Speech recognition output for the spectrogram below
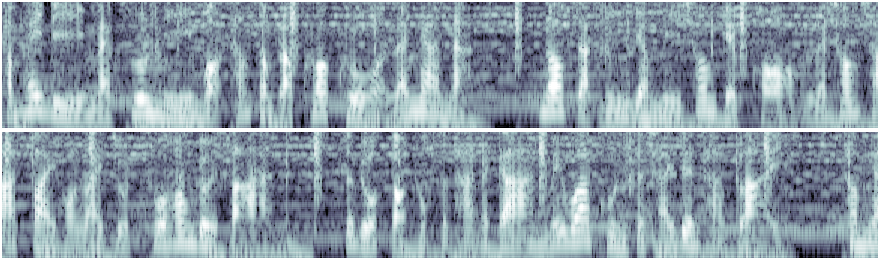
ทำให้ดี Max รุ่นนี้เหมาะทั้งสำหรับครอบครัวและงานหนัก นอกจากนี้ยังมีช่องเก็บของและช่องชาร์จไฟหอลายจุดทั่วห้องโดยสาร สะดวกต่อทุกสถานการณ์ไม่ว่าคุณจะใช้เดินทางไกลทำง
